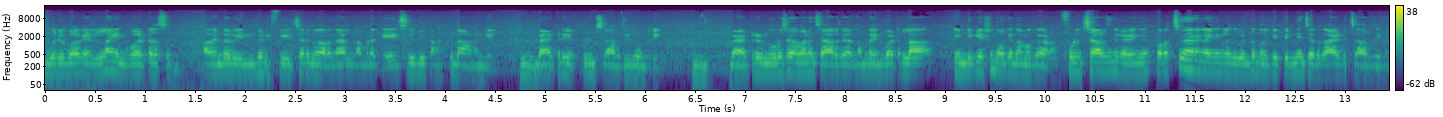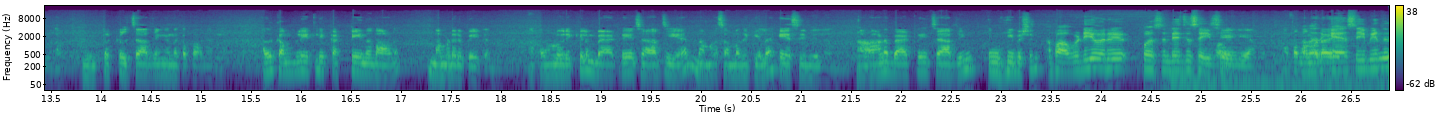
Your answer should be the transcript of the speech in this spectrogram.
ഭൂരിഭാഗം എല്ലാ ഇൻവേർട്ടേഴ്സും അതിന്റെ ഒരു ഇൻബിൽ ഫീച്ചർ എന്ന് പറഞ്ഞാൽ നമ്മുടെ കെ സി ബി കണക്റ്റഡ് ആണെങ്കിൽ ബാറ്ററി എപ്പോഴും ചാർജ് ചെയ്തുകൊണ്ടിരിക്കും. ബാറ്ററി നൂറ് ശതമാനം ചാർജ് ആയാലും നമ്മുടെ ഇൻവെർട്ടറിലെ ഇൻഡിക്കേഷൻ നോക്കി നമുക്ക് കാണാം. ഫുൾ ചാർജിന് കഴിഞ്ഞ് കുറച്ച് നേരം കഴിഞ്ഞ് നിങ്ങൾ വീണ്ടും നോക്കി പിന്നെയും ചെറുതായിട്ട് ചാർജിങ് ഉണ്ടാവും. ട്രിക്കിൾ ചാർജിങ് എന്നൊക്കെ പറഞ്ഞിട്ടുള്ള. അത് കംപ്ലീറ്റ്ലി കട്ട് ചെയ്യുന്നതാണ് നമ്മുടെ ഒരു പേറ്റന്റ് അപ്പോൾ നമ്മൾ ഒരിക്കലും ബാറ്ററിയെ ചാർജ് ചെയ്യാൻ നമ്മൾ സമ്മതിക്കില്ല കെ സി ബിയിൽ നിന്ന്. അതാണ് ബാറ്ററി ചാർജിങ് ഇൻഹിബിഷൻ അപ്പോൾ അവിടെ ഒരു പെർസെന്റേജ് സേവ് സേവ് ചെയ്യാൻ പറ്റും. അപ്പോൾ നമ്മുടെ കെ സി ബിന്ന്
